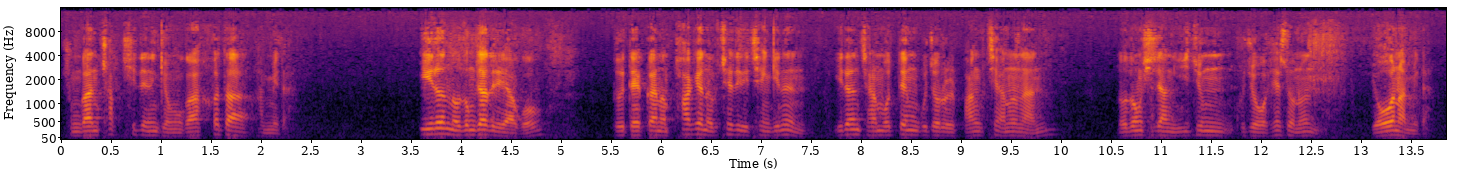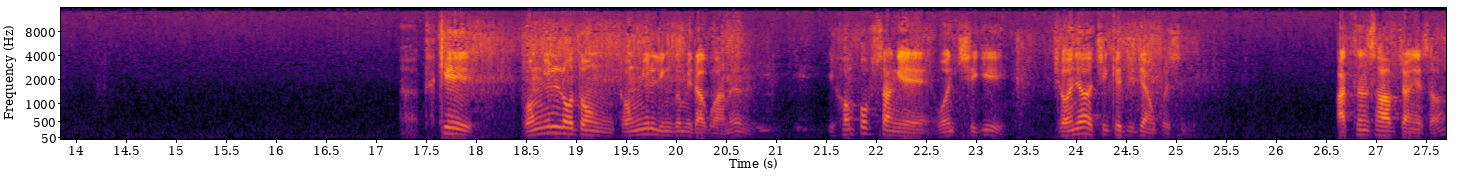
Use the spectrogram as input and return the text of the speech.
중간 착취되는 경우가 허다합니다. 이런 노동자들이라고 그 대가는 파견 업체들이 챙기는 이런 잘못된 구조를 방치하는 한 노동시장 이중 구조 해소는 요원합니다. 어, 특히 동일노동, 동일임금이라고 하는 이 헌법상의 원칙이 전혀 지켜지지 않고 있습니다. 같은 사업장에서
